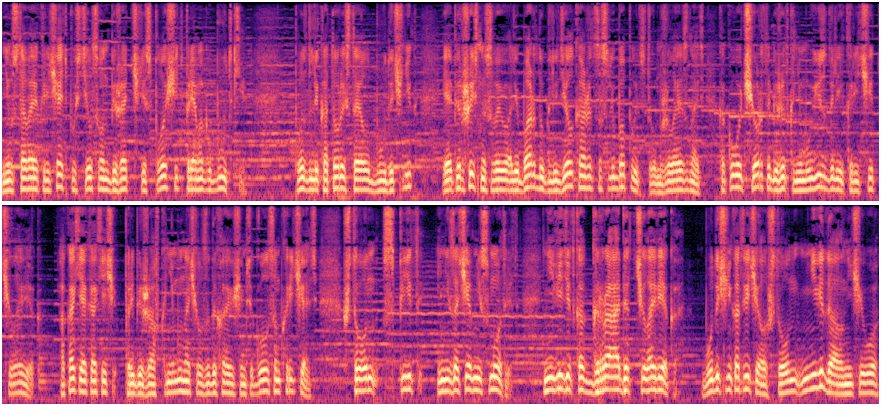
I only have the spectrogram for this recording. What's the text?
не уставая кричать, пустился он бежать через площадь прямо к будке. подле которой стоял будочник и, опершись на свою алебарду, глядел, кажется, с любопытством, желая знать, какого черта бежит к нему издали и кричит человек. Акакий Акакич, прибежав к нему, начал задыхающимся голосом кричать, что он спит и ни зачем не смотрит, не видит, как грабят человека. Будочник отвечал, что он не видал ничего,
